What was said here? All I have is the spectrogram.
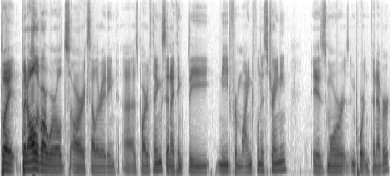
but but all of our worlds are accelerating uh, as part of things, and I think the need for mindfulness training is more important than ever.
